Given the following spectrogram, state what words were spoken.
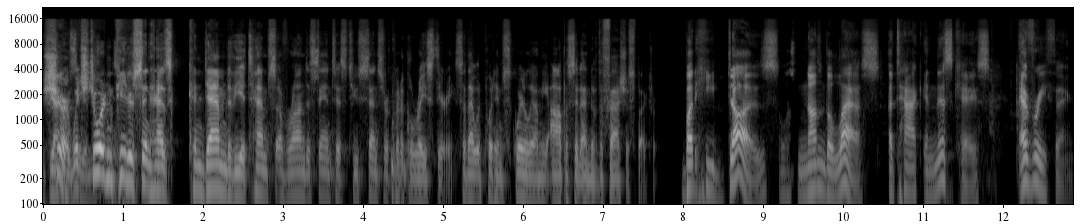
Sure, which Jordan Peterson has condemned the attempts of Ron DeSantis to censor critical race theory. So that would put him squarely on the opposite end of the fascist spectrum. but he does nonetheless attack in this case everything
